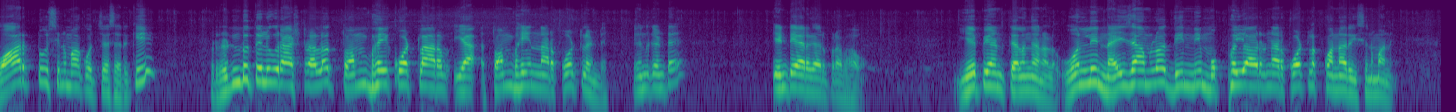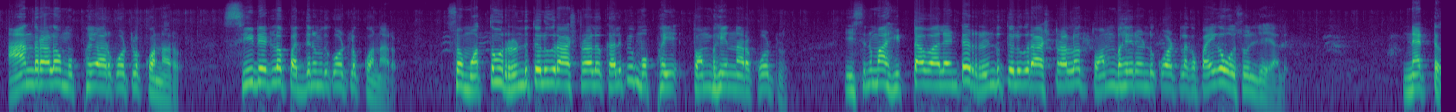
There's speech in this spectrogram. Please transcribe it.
వార్ టూ సినిమాకి వచ్చేసరికి రెండు తెలుగు రాష్ట్రాల్లో తొంభై కోట్ల అరవై తొంభైన్నర కోట్లండి. ఎందుకంటే ఎన్టీఆర్ గారి ప్రభావం. ఏపీ అండ్ తెలంగాణలో. ఓన్లీ నైజాంలో దీన్ని ముప్పై ఆరున్నర కోట్లకు కొన్నారు ఈ సినిమాని. ఆంధ్రాలో ముప్పై ఆరు కోట్లకు కొన్నారు. సీడెడ్లో పద్దెనిమిది కోట్లకు కొన్నారు. సో మొత్తం రెండు తెలుగు రాష్ట్రాలు కలిపి ముప్పై తొంభైన్నర కోట్లు. ఈ సినిమా హిట్ అవ్వాలంటే రెండు తెలుగు రాష్ట్రాల్లో తొంభై రెండు కోట్లకు పైగా వసూలు చేయాలి. నెట్.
